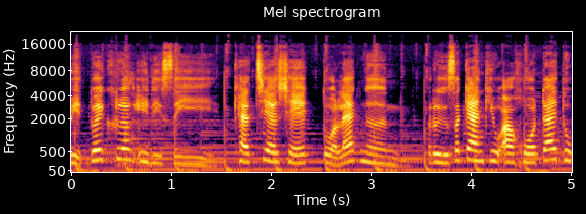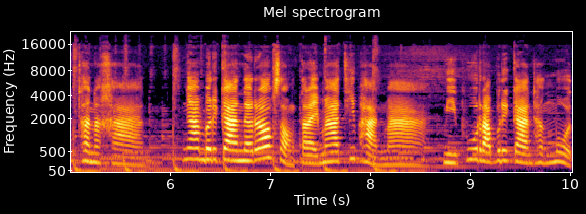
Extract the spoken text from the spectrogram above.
บิต ด้วยเครื่อง EDC แคชเชียร์เช็ค ตัวแลกเงิน หรือสแกน QR Code ได้ทุกธนาคาร งานบริการในรอบ 2 ไตรมาสที่ผ่านมา มีผู้รับบริการทั้งหมด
